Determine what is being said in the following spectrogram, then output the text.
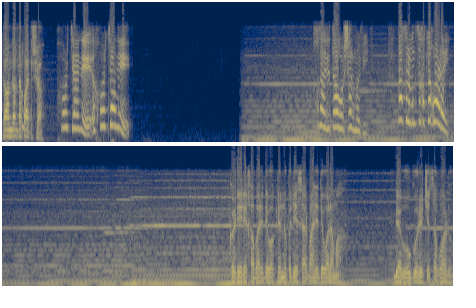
ته همدلته پاتې شه خورجانې خورجانې خدای دې تا وشرموي تاسو له موږ څخه څه غواړئ که ډېرې خبرې دې وکړې نو په دې سر باندې دې ولمه بیا به وګورې چې څه غواړو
